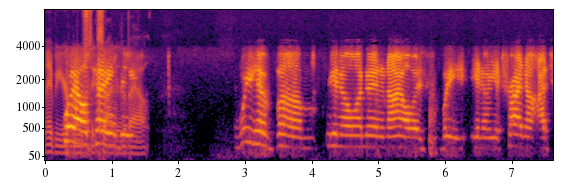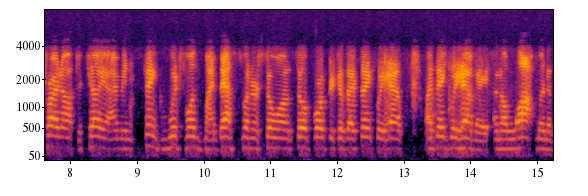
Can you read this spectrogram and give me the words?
maybe you're well, most excited about. We have, um, you know, and then and I always we, you know, you try not, I try not to tell you. I mean, think which one's my best one or so on and so forth because I think we have, I think we have a an allotment of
